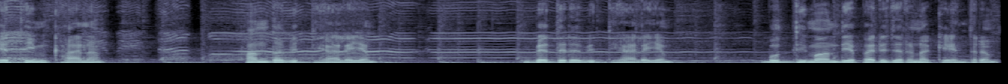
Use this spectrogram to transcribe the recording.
യത്തീംഖാന അന്ധവിദ്യാലയം ബദിര വിദ്യാലയം ബുദ്ധിമാന്ദ്യ പരിചരണ കേന്ദ്രം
